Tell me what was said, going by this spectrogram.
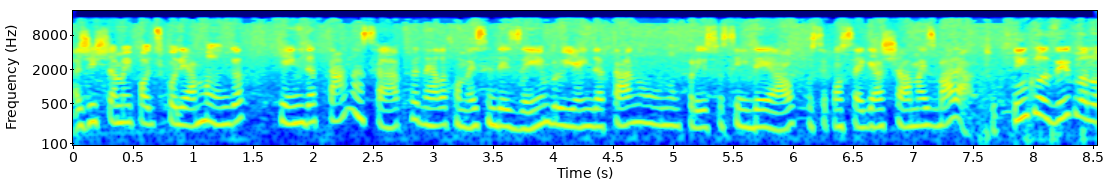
A gente também pode escolher a manga, que ainda tá na safra, né? Ela começa em dezembro e ainda tá num, num preço assim ideal, que você consegue achar mais barato. Inclusive, mano,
